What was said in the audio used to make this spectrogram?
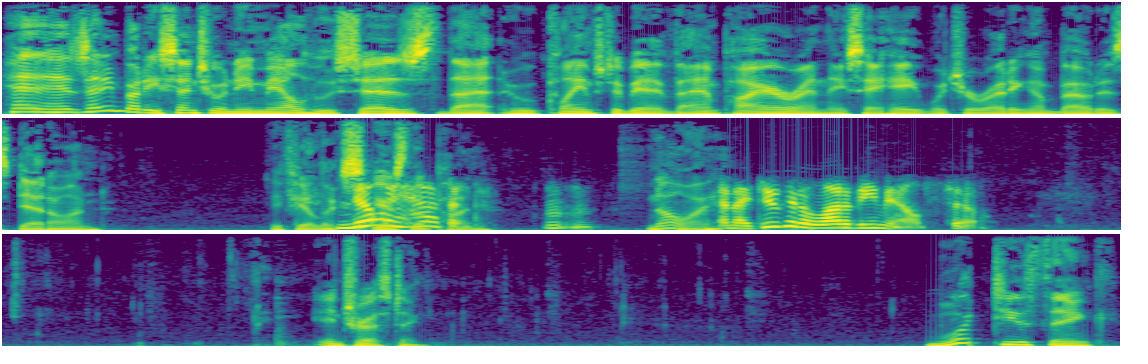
Has, anybody sent you an email who says that who claims to be a vampire, and they say, "Hey, what you're writing about is dead on"? If you'll excuse no, I the haven't. pun. No, eh? And I do get a lot of emails too. Interesting. What do you think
